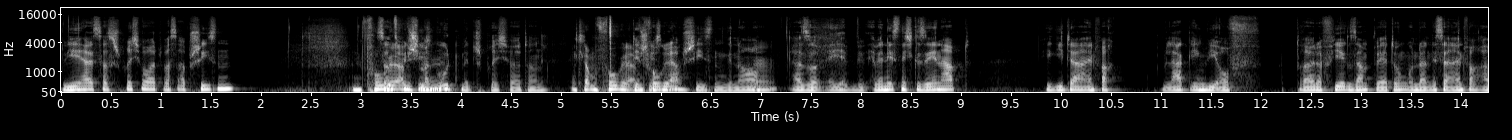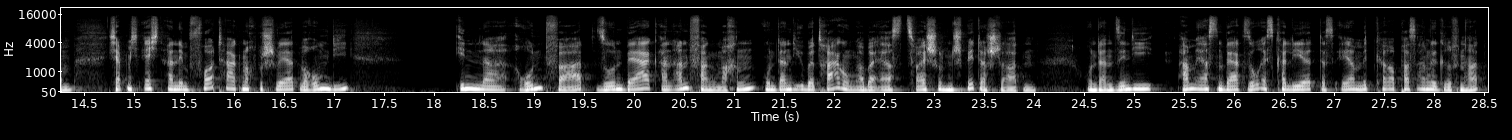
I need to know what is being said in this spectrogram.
wie heißt das Sprichwort, was abschießen? Ein Vogel Sonst bin ich abschießen? gut mit Sprichwörtern. Ich glaube, ein Vogel Den abschießen. Vogel ja. abschießen, genau. Ja. Also, wenn ihr es nicht gesehen habt, Higita einfach lag irgendwie auf drei oder vier Gesamtwertungen und dann ist er einfach am. Ich habe mich echt an dem Vortag noch beschwert, warum die in einer Rundfahrt so einen Berg an Anfang machen und dann die Übertragung aber erst zwei Stunden später starten. Und dann sind die am ersten Berg so eskaliert, dass er mit Carapaz angegriffen hat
